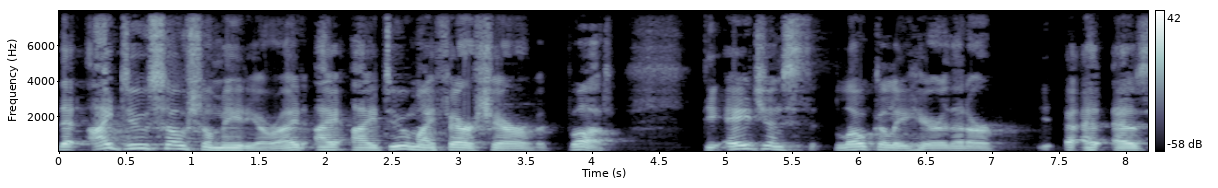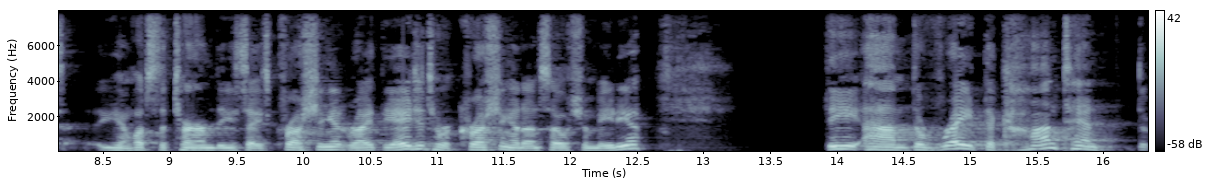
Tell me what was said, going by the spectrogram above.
that I do social media, right? I, I do my fair share of it, but the agents locally here that are as you know, what's the term these days? Crushing it, right? The agents who are crushing it on social media. The, um, the rate, the content, the,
